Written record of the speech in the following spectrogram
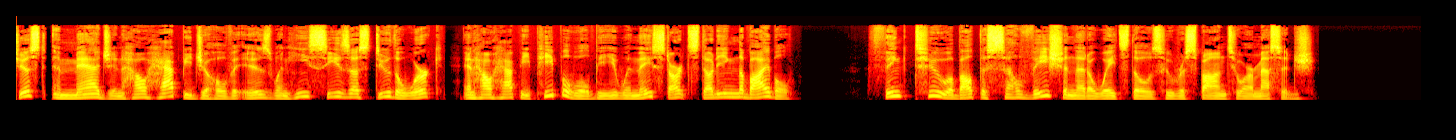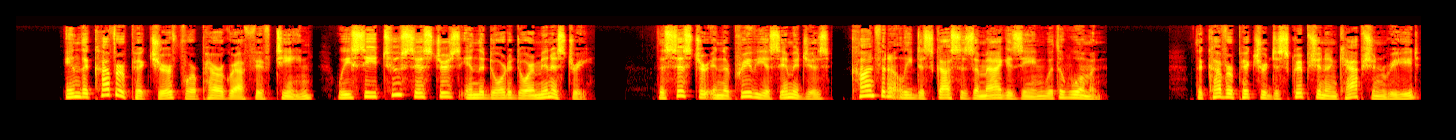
Just imagine how happy Jehovah is when he sees us do the work and how happy people will be when they start studying the Bible. Think too about the salvation that awaits those who respond to our message. In the cover picture for paragraph 15, we see two sisters in the door to door ministry. The sister in the previous images confidently discusses a magazine with a woman. The cover picture description and caption read,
